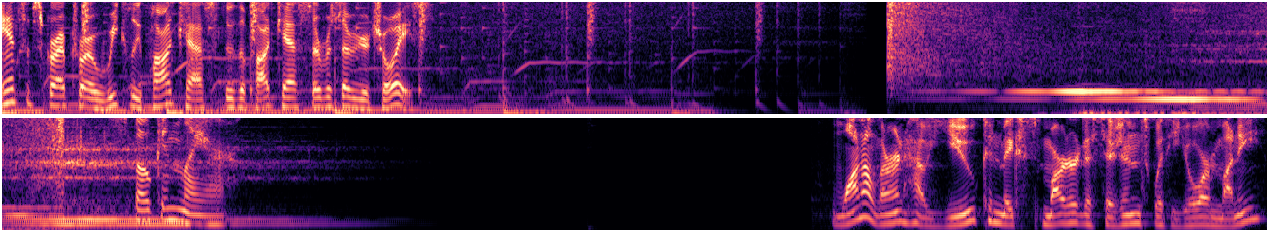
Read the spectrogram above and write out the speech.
and subscribe to our weekly podcast through the podcast service of your choice. SpokenLayer. Want to learn how you can make smarter decisions with your money?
